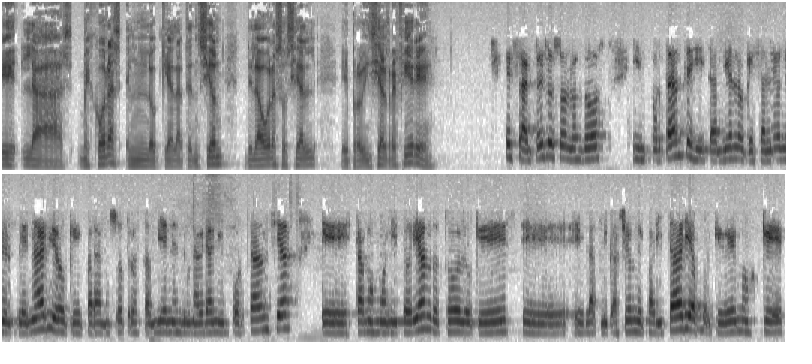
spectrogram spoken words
eh, las mejoras en lo que a la atención de la obra social eh, provincial refiere? Exacto, esos son los dos importantes y también lo que salió en el plenario, que para nosotros también es de una gran importancia. Eh, estamos monitoreando todo lo que es eh, la aplicación de paritaria porque vemos que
